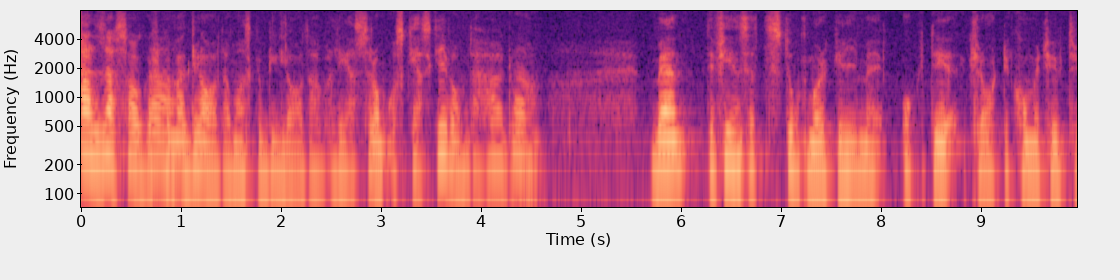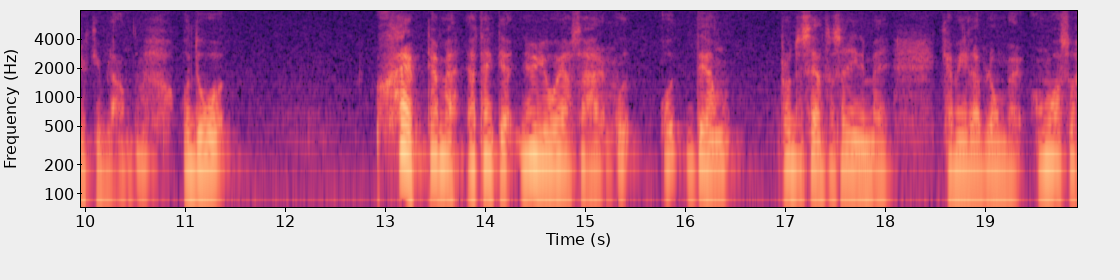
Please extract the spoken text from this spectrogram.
Alla sagor ska vara glada, man ska bli glad av att läsa dem. Och ska jag skriva om det här då? Men det finns ett stort mörker i mig och det är klart det kommer till uttryck ibland. Mm. Och då skärpte jag mig. Jag tänkte nu gör jag så här. Och, och den producenten som ringde mig, Camilla Blomberg, hon var så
